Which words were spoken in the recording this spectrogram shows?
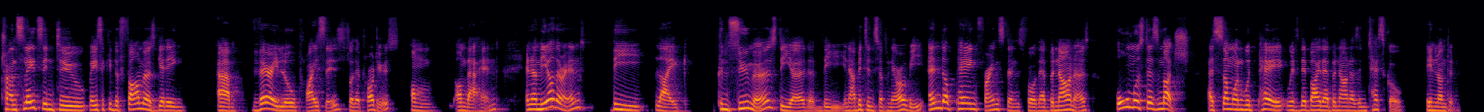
translates into basically the farmers getting um, very low prices for their produce on on that end, and on the other end, the like consumers, the, uh, the, the inhabitants of Nairobi, end up paying, for instance, for their bananas almost as much as someone would pay if they buy their bananas in Tesco in London.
